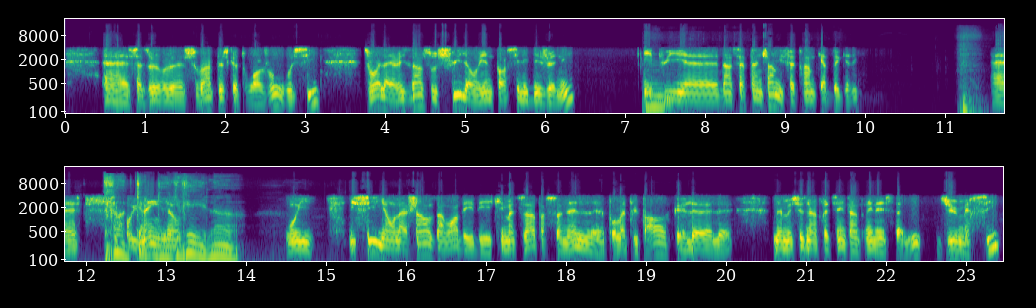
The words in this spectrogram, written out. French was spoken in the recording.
euh, ça dure euh, souvent plus que trois jours aussi. Tu vois, la résidence où je suis, là, on vient de passer les déjeuners. Et Mm. puis, euh, dans certaines chambres, il fait 34 degrés. Euh, c'est pas 34 humain, là. degrés, là. Oui. Ici, ils ont la chance d'avoir des, des climatiseurs personnels pour la plupart que le, le, le monsieur de l'entretien est en train d'installer. Dieu merci.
